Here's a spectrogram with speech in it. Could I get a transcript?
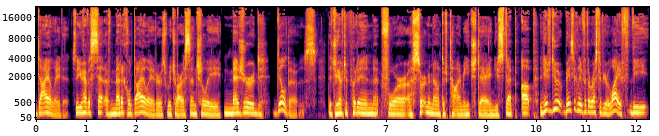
dilate it. So you have a set of medical dilators, which are essentially measured dildos that you have to put in for a certain amount of time each day, and you step up, and you have to do it basically for the rest of your life. The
